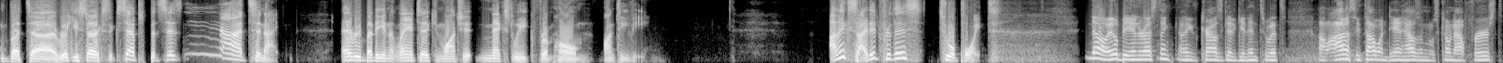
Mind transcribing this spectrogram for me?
but uh, Ricky Starks accepts, but says not tonight. Everybody in Atlanta can watch it next week from home on TV. I'm excited for this to a point. No, it'll be interesting. I think the crowd's going to get into it. Um, I honestly thought when Danhausen was coming out first,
